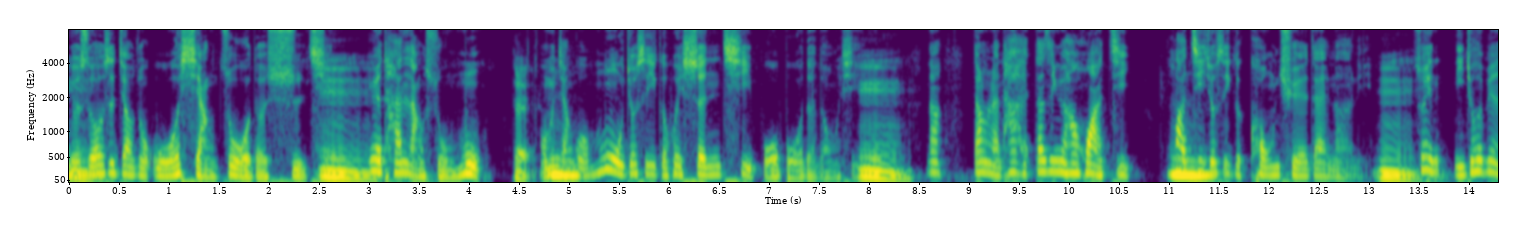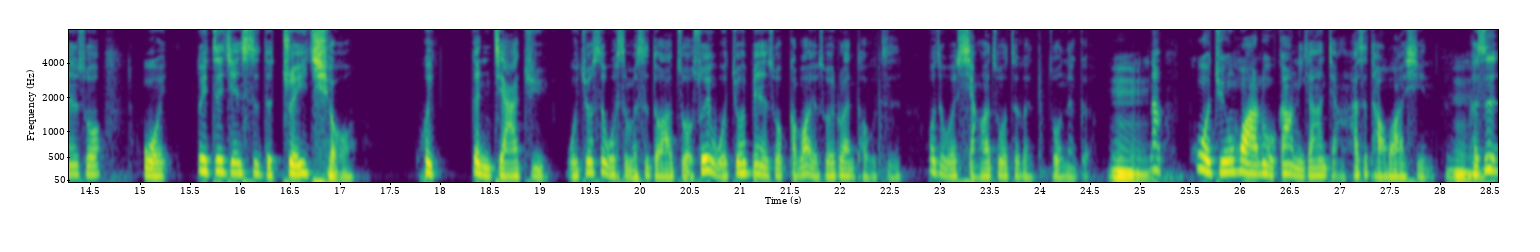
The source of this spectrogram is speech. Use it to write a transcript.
有时候嗯是叫做我想做的事情。嗯因为贪狼属木，对，嗯我们讲过，木就是一个会生气勃勃的东西。嗯当然，它很，但是因为它化忌，化忌嗯就是一个空缺在那里，嗯，所以你就会变成说，我对这件事的追求会更加剧。我就是我什么事都要做，所以我就会变成说，搞不好有时候会乱投资，或者我想要做这个做那个。嗯那破军化禄，刚刚你刚刚讲它是桃花星，嗯，可是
